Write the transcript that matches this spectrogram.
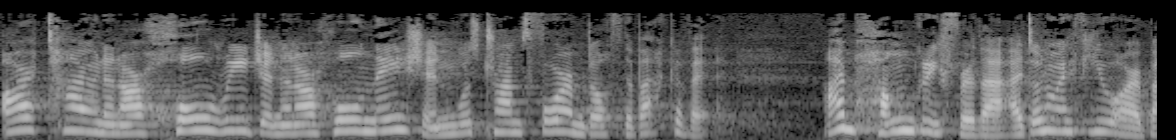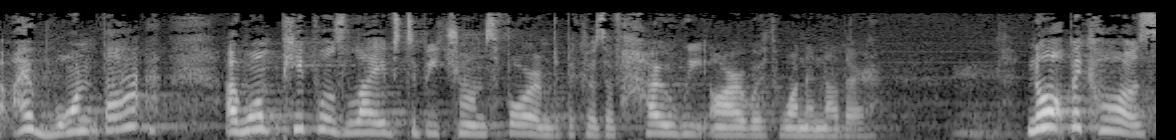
our town and our whole region and our whole nation was transformed off the back of it. I'm hungry for that. I don't know if you are, but I want that. I want people's lives to be transformed because of how we are with one another. Not because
